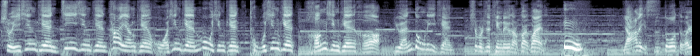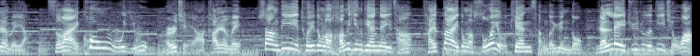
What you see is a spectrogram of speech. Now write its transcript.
水星天、金星天、太阳天、火星天、木星天、土星天、恒星天和原动力天，是不是听着有点怪怪的？嗯。亚里士多德认为呀，此外空无一物，而且呀，他认为上帝推动了恒星天那一层，才带动了所有天层的运动。人类居住的地球啊，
